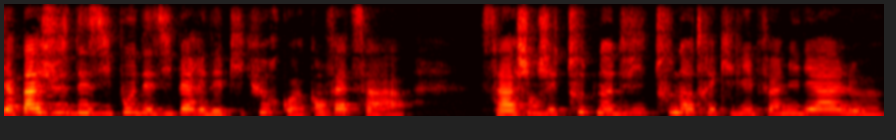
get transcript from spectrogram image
n'y a pas juste des hippos, des hyper et des piqûres, quoi. Qu'en fait, ça, ça a changé toute notre vie, tout notre équilibre familial,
